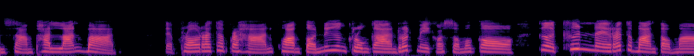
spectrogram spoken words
23,000 ล้านบาท แต่เพราะรัฐประหารความต่อเนื่องโครงการรถเมย์ขอสมกเกิดขึ้นในรัฐบาลต่อมา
